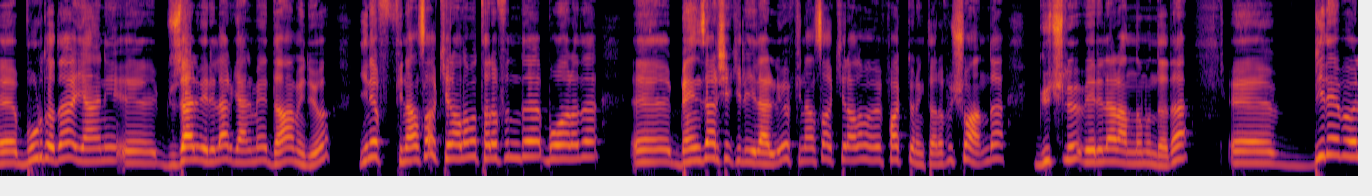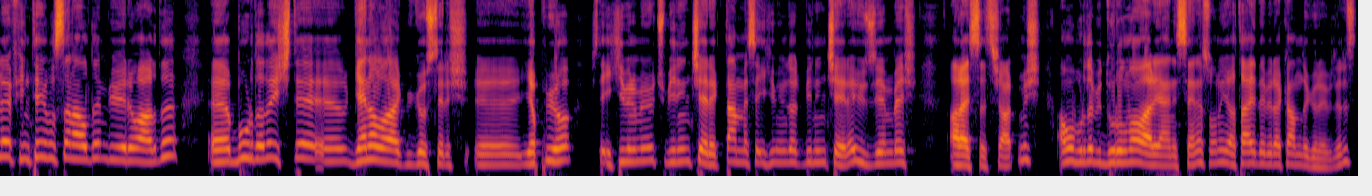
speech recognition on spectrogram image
E, burada da yani e, güzel veriler gelmeye devam ediyor. Yine finansal kiralama tarafında bu arada e, benzer şekilde ilerliyor. Finansal kiralama ve factoring tarafı şu anda güçlü veriler anlamında da. Ee, bir de böyle FinTables'tan aldığım bir veri vardı. Ee, burada da işte e, genel olarak bir gösteriş e, yapıyor. İşte 2023 birinci çeyrekten mesela 2024 birinci çeyreğe 125 araç satışı artmış. Ama burada bir durulma var yani sene sonu yatayda bir rakam da görebiliriz.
